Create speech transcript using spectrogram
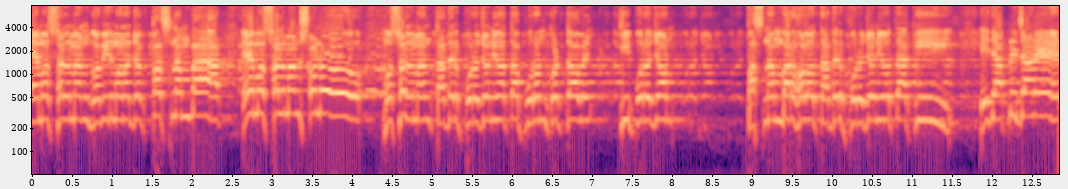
এ মুসলমান, গভীর মনোযোগ, পাঁচ নাম্বার। এ মুসলমান, শোনো, মুসলমান, তাদের প্রয়োজনীয়তা পূরণ করতে হবে। কি প্রয়োজন? পাঁচ নাম্বার হলো, তাদের প্রয়োজনীয়তা কি? এই যে আপনি জানেন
